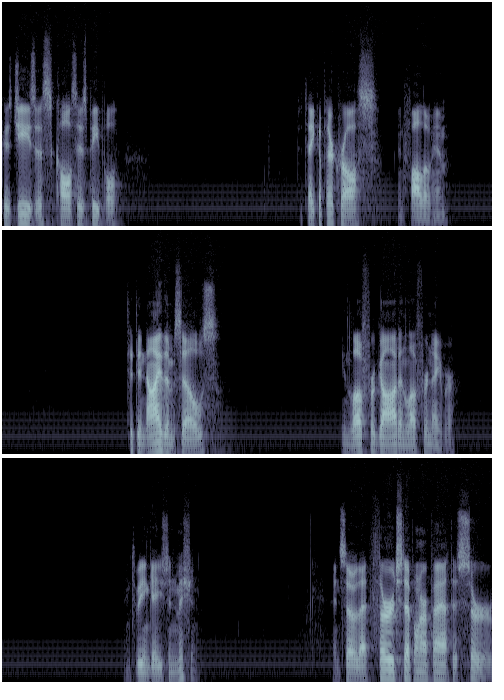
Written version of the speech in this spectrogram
Because Jesus calls his people to take up their cross and follow him, to deny themselves in love for God and love for neighbor, to be engaged in mission. And so that third step on our path is serve.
